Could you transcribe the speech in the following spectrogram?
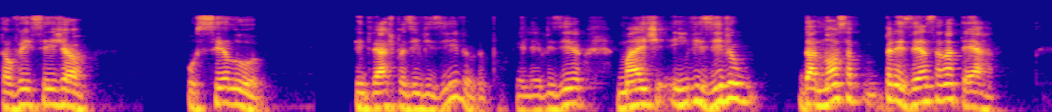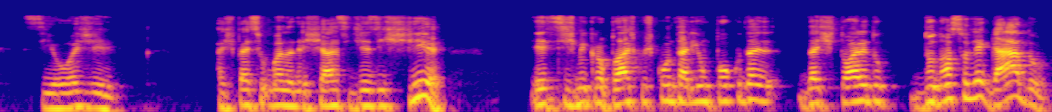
talvez seja o selo, entre aspas, invisível, né, porque ele é visível, mas invisível da nossa presença na Terra. Se hoje a espécie humana deixasse de existir, esses microplásticos contariam um pouco da, da história do do nosso legado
